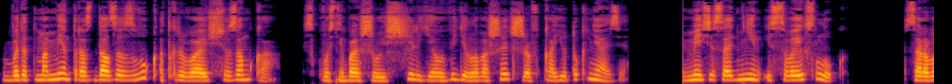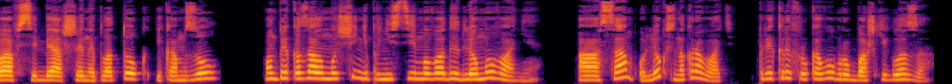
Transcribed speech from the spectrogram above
В этот момент раздался звук открывающего замка. Сквозь небольшую щель я увидела вошедшего в каюту князя вместе с одним из своих слуг. Сорвав с себя шейный платок и камзол, он приказал мужчине принести ему воды для умывания, а сам улегся на кровать, прикрыв рукавом рубашки глаза.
